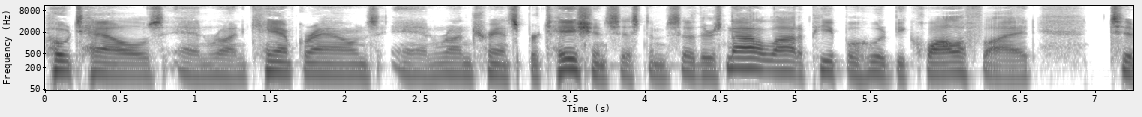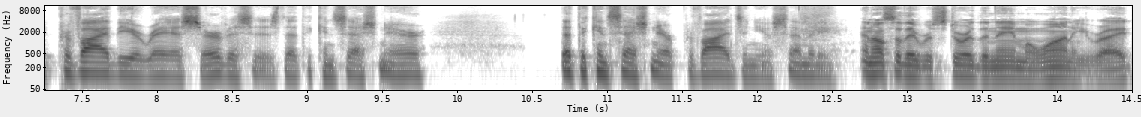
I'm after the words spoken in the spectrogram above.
hotels and run campgrounds and run transportation systems. So there's not a lot of people who would be qualified to provide the array of services that the concessionaire that the concessionaire provides in Yosemite. And also, they restored the name Ahwahnee, right?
